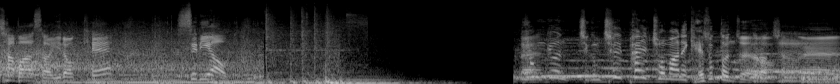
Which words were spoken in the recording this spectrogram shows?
잡아서 이렇게 3아웃 평균 지금 7, 8초 만에 계속 던져요. 그렇죠. 네.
